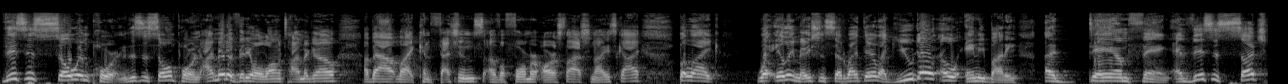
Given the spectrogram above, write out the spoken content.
this is so important. This is so important. I made a video a long time ago about like confessions of a former r slash nice guy, but like what Illymation said right there, like you don't owe anybody a damn thing. And this is such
